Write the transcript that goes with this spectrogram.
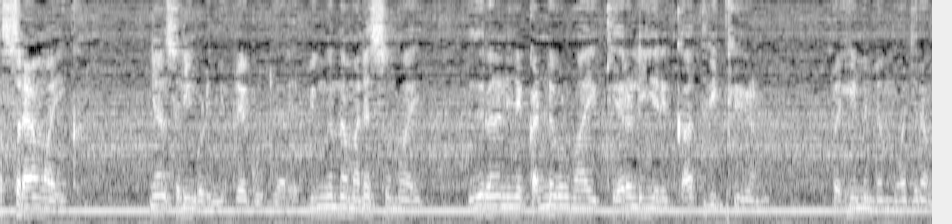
അസ്സലാമലൈക്കും. ഞാൻ സലീം കൊടിഞ്ഞു പ്രിയ കൂട്ടുകാരെ. വിങ്ങുന്ന മനസ്സുമായി ഈറനണിഞ്ഞ കണ്ണുകളുമായി കേരളീയര് കാത്തിരിക്കുകയാണ് റഹീമിന്റെ മോചനം.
